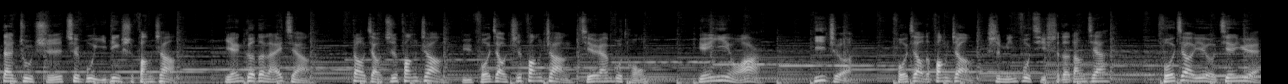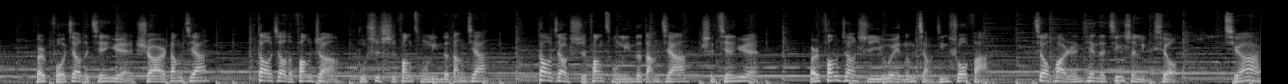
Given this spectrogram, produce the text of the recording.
但住持却不一定是方丈。严格的来讲，道教之方丈与佛教之方丈截然不同，原因有二：一者，佛教的方丈是名副其实的当家，佛教也有监院，而佛教的监院是二当家；道教的方丈不是十方丛林的当家，道教十方丛林的当家是监院，而方丈是一位能讲经说法、教化人天的精神领袖。其二，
